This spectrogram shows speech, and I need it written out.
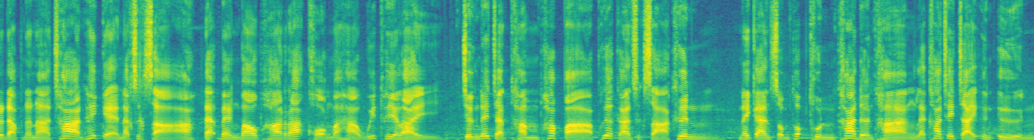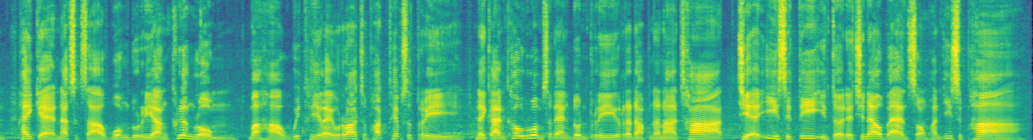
ระดับนานาชาติให้แก่นักศึกษา และแบ่งเบาภาระของมหาวิทยาลัย จึงได้จัดทำผ้าป่าเพื่อการศึกษาขึ้นในการสมทบทุนค่าเดินทางและค่าใช้จ่ายอื่น ๆ ให้แก่นักศึกษาวงดุริยางเครื่องลม มหาวิทยาลัยราชภัฏเทพสตรี ในการเข้าร่วมแสดงดนตรีระดับนานาชาติ GIE City International Band 2025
